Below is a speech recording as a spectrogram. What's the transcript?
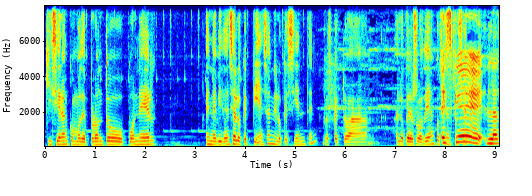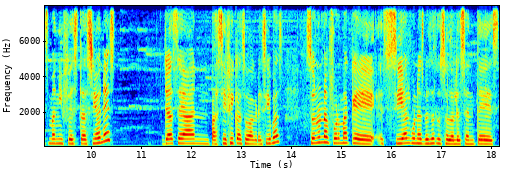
quisieran como de pronto poner en evidencia lo que piensan y lo que sienten respecto a, lo que les rodea Es que las manifestaciones, ya sean pacíficas o agresivas, son una forma que sí algunas veces los adolescentes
